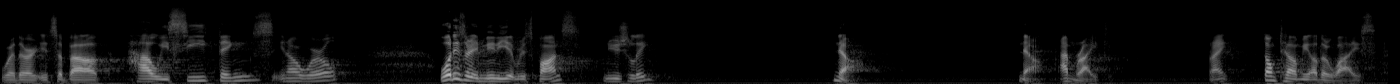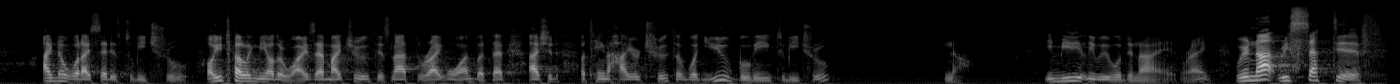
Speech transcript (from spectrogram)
whether it's about how we see things in our world, what is our immediate response usually? No. No, I'm right. Right? Don't tell me otherwise. I know what I said is to be true. Are you telling me otherwise that my truth is not the right one, but that I should attain a higher truth of what you believe to be true? No. Immediately we will deny it, right? We're not receptive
